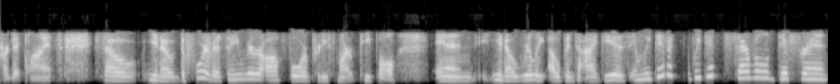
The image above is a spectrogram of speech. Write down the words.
target clients? So, you know, the four of us, I mean, we were all four pretty smart people and, you know, really open to ideas. And we did a, we did several different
